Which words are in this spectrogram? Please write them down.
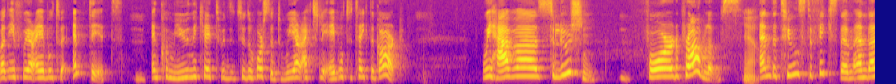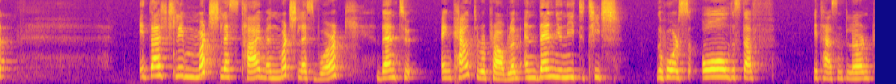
But if we are able to empty it and communicate with, to the horse that we are actually able to take the guard, we have a solution for the problems Yeah. and the tools to fix them, and that it's actually much less time and much less work than to encounter a problem and then you need to teach the horse all the stuff it hasn't learned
